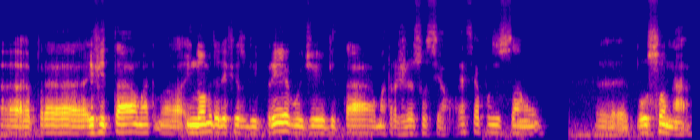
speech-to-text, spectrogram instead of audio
uh, para evitar, uma, uma, em nome da defesa do emprego de evitar uma tragédia social. Essa é a posição uh, Bolsonaro.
